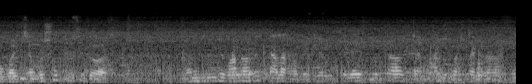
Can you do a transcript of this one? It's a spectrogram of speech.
মোবাইল চেম্বার সব কিছু দেওয়া আছে। রঙ ভালো হবে কালার হবে। এটার ভিতরে হচ্ছে আগে পাঁচটা কালার আছে।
